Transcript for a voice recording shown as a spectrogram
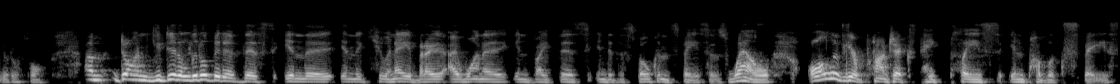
Beautiful. Um, Dawn, you did a little bit of this in the in the Q and A, but I, I want to invite this into the spoken space as well. All of your projects take place in public space,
